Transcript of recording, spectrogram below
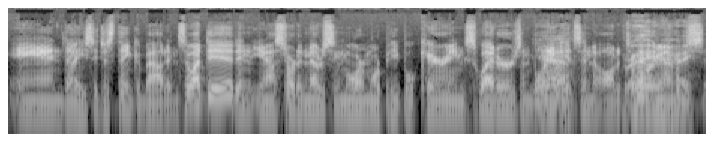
And uh, he said, just think about it. And so I did. And, you know, I started noticing more and more people carrying sweaters and Yeah. blankets into auditoriums.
